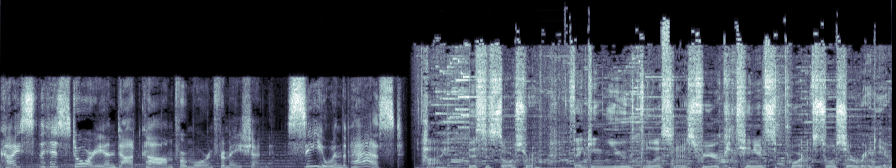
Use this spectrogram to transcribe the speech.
KisteTheHistorian.com, for more information. See you in the past. Hi, this is Sorcerer, thanking you, the listeners, for your continued support of Sorcerer Radio,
